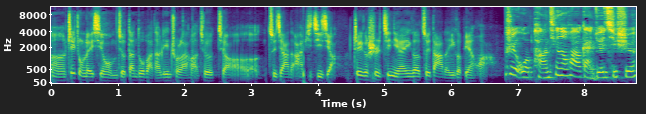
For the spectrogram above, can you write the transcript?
嗯，这种类型我们就单独把它拎出来了，就叫最佳的 RPG 奖。这个是今年一个最大的一个变化。就是我旁听的话，我感觉其实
